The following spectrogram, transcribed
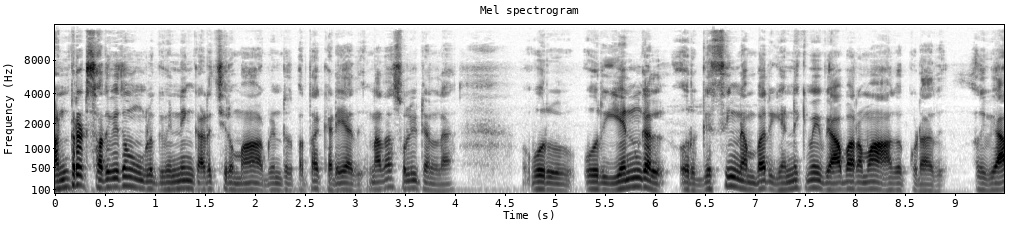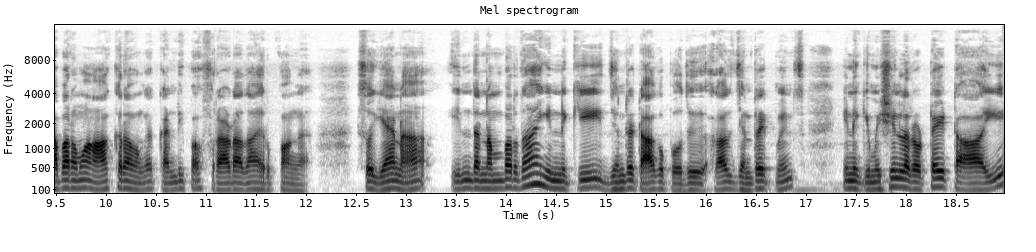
ஹண்ட்ரட் சதவீதம் உங்களுக்கு வின்னிங் கிடச்சிருமா அப்படின்றது பார்த்தா கிடையாது. நான் தான் சொல்லிட்டேன்ல ஒரு ஒரு எண்கள் ஒரு கெஸ்ஸிங் நம்பர் என்றைக்குமே வியாபாரமாக ஆகக்கூடாது. அது வியாபாரமாக ஆக்குறவங்க கண்டிப்பாக ஃப்ராடாக தான் இருப்பாங்க. ஸோ ஏன்னா இந்த நம்பர் தான் இன்றைக்கி ஜென்ரேட் ஆக போகுது அதாவது ஜென்ரேட் மீன்ஸ் இன்றைக்கி மிஷினில் ரொட்டேட் ஆகி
